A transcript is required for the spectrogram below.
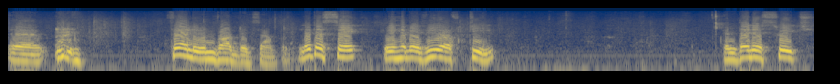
uh, fairly involved example. Let us say we have a V of t and then a switch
